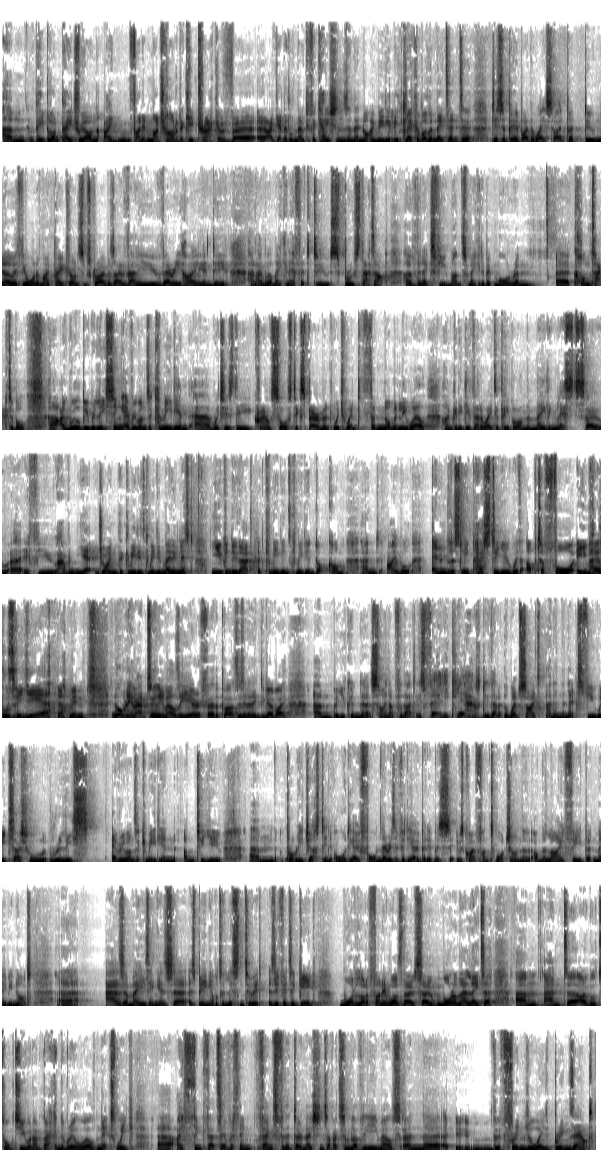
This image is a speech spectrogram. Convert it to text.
Um, people on Patreon, I find it much harder to keep track of. Uh, uh, I get little notifications and they're not immediately clickable and they tend to disappear by the wayside. But do know if you're one of my Patreon subscribers, I value you very highly indeed, and I will make an effort to spruce that up over the next few months, make it a bit more um, uh, contactable. Uh, I will be releasing Everyone's a Comedian, uh, which is the crowdsourced experiment, which went phenomenally well. I'm going to give that away to people on the mailing list. So uh, if you haven't yet joined the Comedians Comedian mailing list, you can do that at comedianscomedian.com, and I will endlessly pester you with up to four emails a year. I mean, normally about two emails a year if the past is anything to go by, um, but you can uh, sign up for that. It's fairly clear how to do that at the website, and in the next few weeks, I shall release everyone's a comedian unto you. Um, probably just in audio form. There is a video, but it was it was quite fun to watch on the on the live feed, but maybe not. Uh, as amazing as uh, as being able to listen to it as if it's a gig. What a lot of fun it was, though. So more on that later, um, and uh, I will talk to you when I'm back in the real world next week. Uh, I think that's everything. Thanks for the donations. I've had some lovely emails, and uh, the Fringe always brings out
